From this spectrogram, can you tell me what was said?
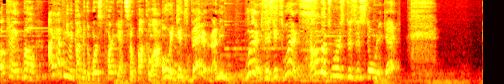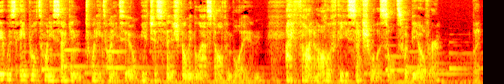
Okay, well, I haven't even gotten to the worst part yet, so buckle up. Oh, it gets better. I mean, worse. it gets worse. How much worse does this story get? It was April 22nd, 2022. We had just finished filming The Last Dolphin Boy, and I thought all of these sexual assaults would be over. But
